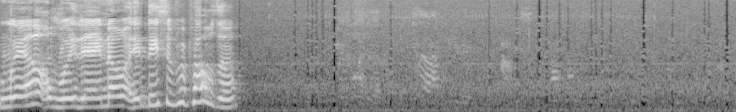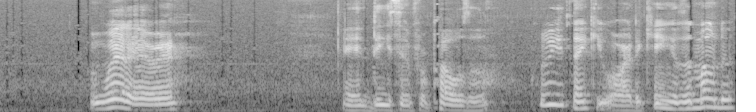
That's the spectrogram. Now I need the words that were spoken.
Well, we ain't no indecent proposal. Whatever. Indecent proposal. Who do you think you are, the king of Zamunda?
